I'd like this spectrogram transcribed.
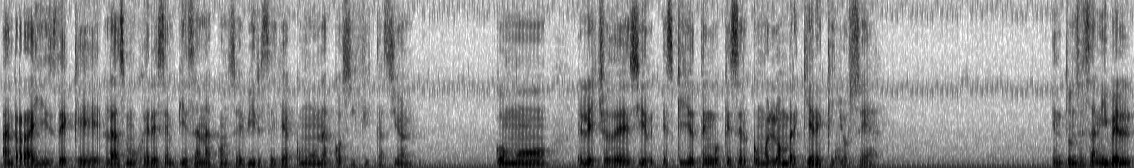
a raíz de que las mujeres empiezan a concebirse ya como una cosificación, como el hecho de decir, es que yo tengo que ser como el hombre quiere que yo sea. Entonces a nivel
